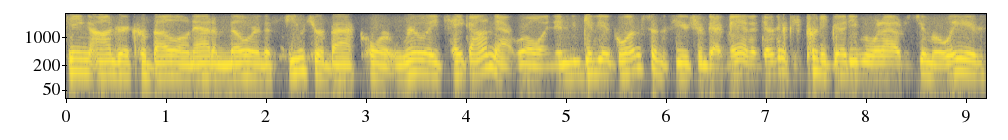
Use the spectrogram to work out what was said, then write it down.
seeing Andre Curbelo and Adam Miller, the future backcourt, really take on that role and, and give you a glimpse of the future and be like, man, they're going to be pretty good even when Ayo Dosunmu leaves.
